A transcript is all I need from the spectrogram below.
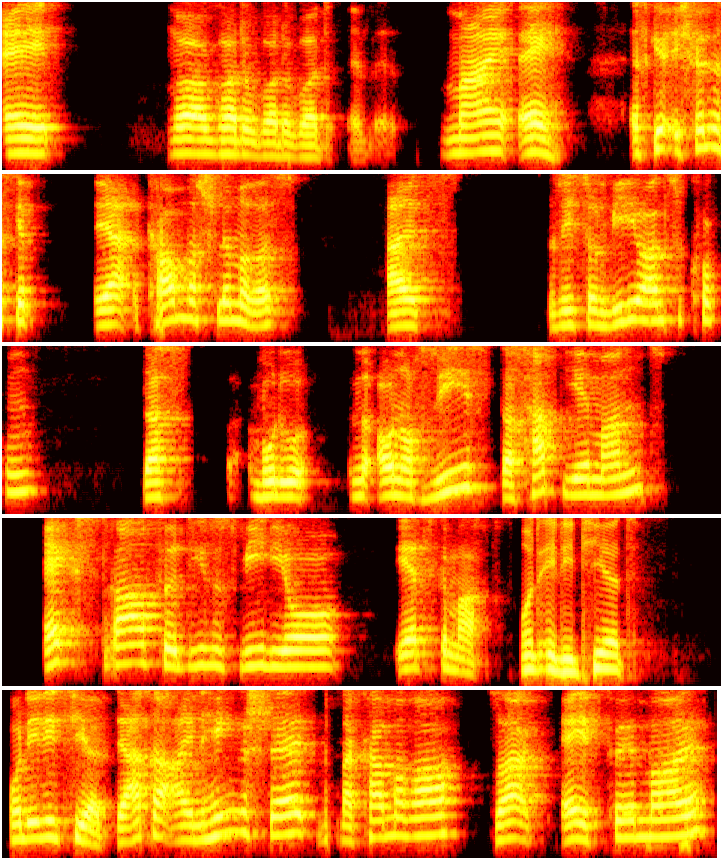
ey. Oh Gott, oh Gott, oh Gott. My, ey. Es gibt, ich finde, es gibt ja kaum was Schlimmeres, als sich so ein Video anzugucken, das, wo du auch noch siehst, das hat jemand extra für dieses Video jetzt gemacht. Und editiert. und editiert. Der hat da einen hingestellt mit einer Kamera, sagt, ey, film mal.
